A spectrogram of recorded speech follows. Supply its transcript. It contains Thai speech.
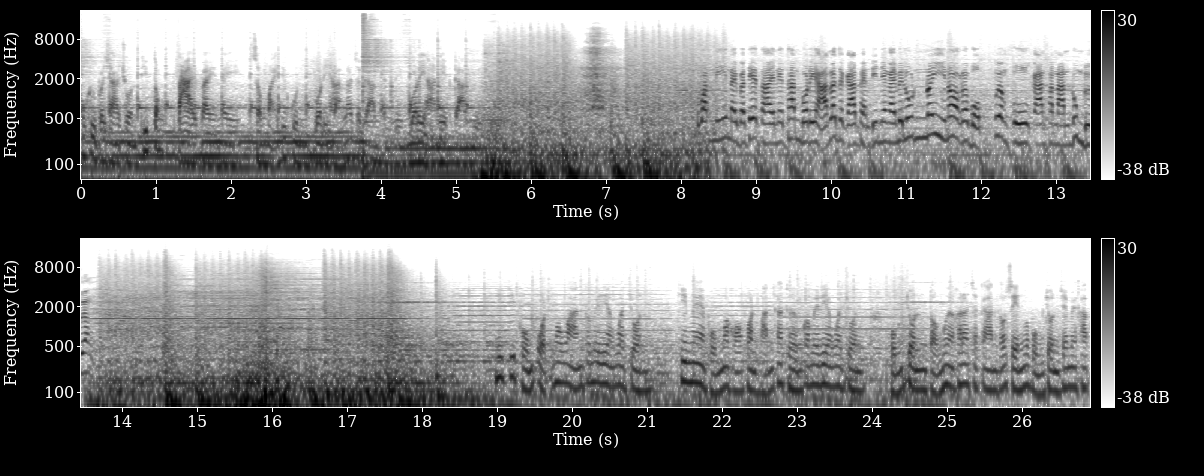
ก็คือประชาชนที่ต้องตายไปในสมัยที่คุณบริหารราชการแผ่นดินบริหารเหตุการณ์อยู่ วันนี้ในประเทศไทยในยท่านบริหารราชการแผ่นดินยังไงไม่รู้หนี่นอกระบบเฟื่องฟูการพนันรุ่งเรือง นี่ที่ผมอดเมื่อวานก็ไม่เรียกว่าจน ที่แม่ผมมาขอผ่อนผันค่าเทอมก็ไม่เรียกว่าจน ผมจนต่อเมื่อข้าราชการเขาเซ็นว่าผมจนใช่ไหมครับ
